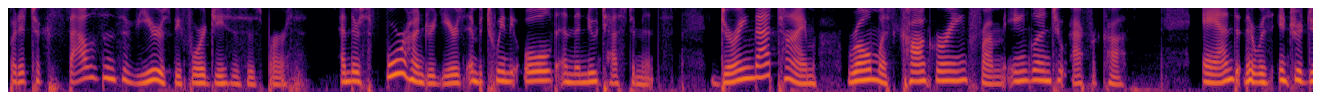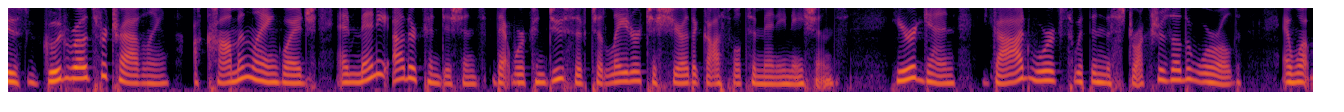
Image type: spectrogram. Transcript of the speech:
But it took thousands of years before Jesus' birth. And there's 400 years in between the Old and the New Testaments. During that time, Rome was conquering from England to Africa. And there was introduced good roads for traveling, a common language, and many other conditions that were conducive to later to share the gospel to many nations. Here again, God works within the structures of the world, and what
